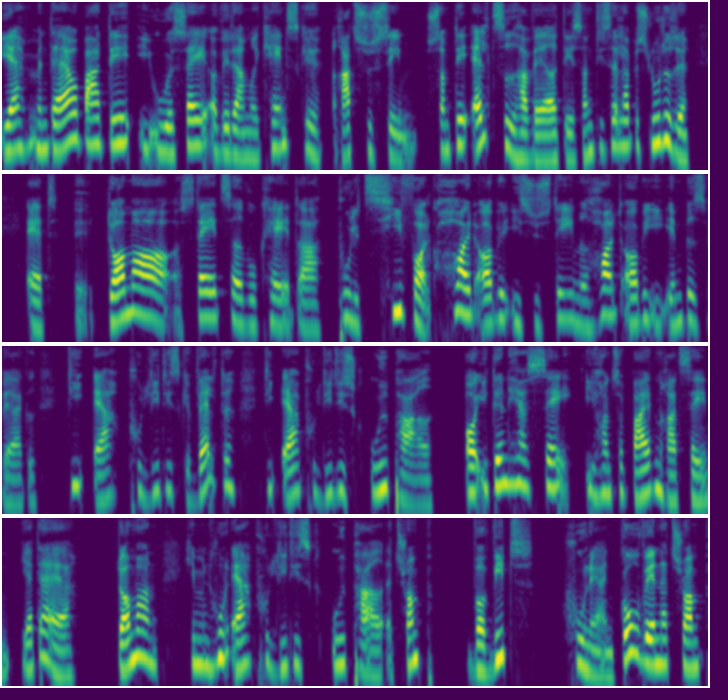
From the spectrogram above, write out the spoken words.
Ja, men der er jo bare det i USA og ved det amerikanske retssystem, som det altid har været. Det er sådan, de selv har besluttet det, at øh, dommere og statsadvokater, politifolk højt oppe i systemet, højt oppe i embedsværket, de er politiske valgte, de er politisk udpeget. Og i den her sag, i Hunter Biden-retssagen, ja, der er dommeren, jamen hun er politisk udpeget af Trump. Hvorvidt hun er en god ven af Trump,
